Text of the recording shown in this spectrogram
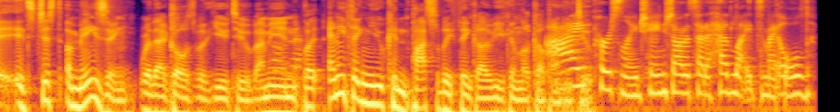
it's just amazing where that goes with YouTube. I mean, but anything you can possibly think of, you can look up on I YouTube. personally changed out a set of headlights in my old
